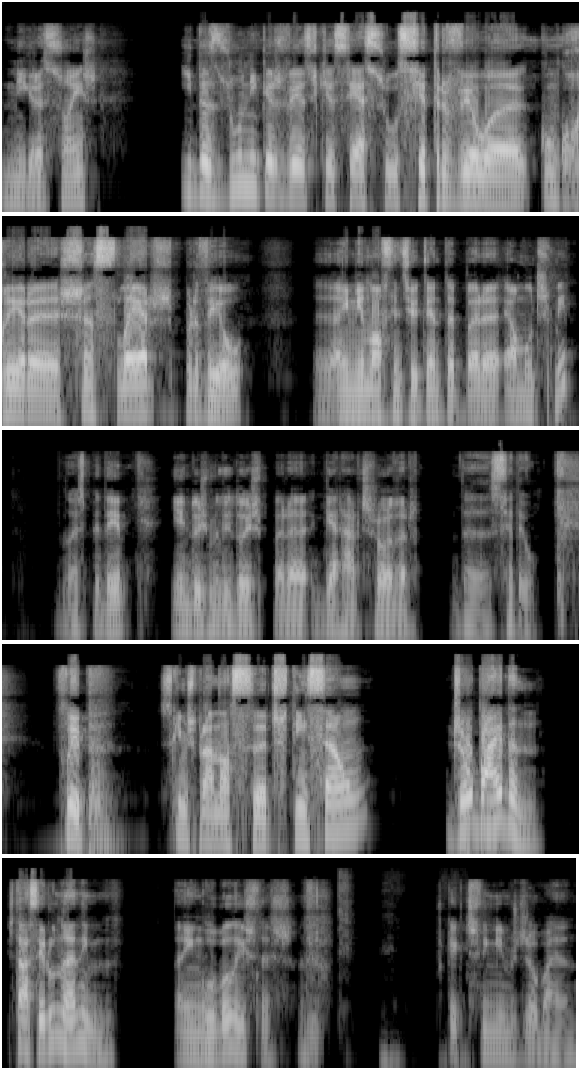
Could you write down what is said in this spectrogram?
migrações. E das únicas vezes que a CSU se atreveu a concorrer a chanceler, perdeu. eh, Em 1980 para Helmut Schmidt, do SPD, e em 2002 para Gerhard Schröder, da CDU. Filipe, seguimos para a nossa distinção. Joe Biden está a ser unânime em globalistas. Porquê é que distinguimos Joe Biden?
